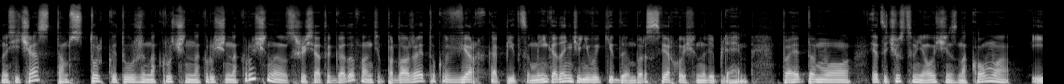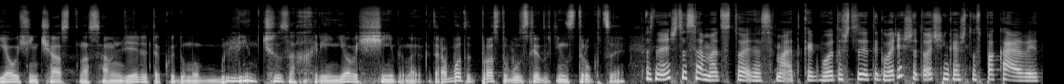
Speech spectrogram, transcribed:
Но сейчас там столько это уже накручено, накручено, накручено с 60-х годов, оно типа продолжает только вверх копиться. Мы никогда ничего не выкидываем, просто сверху еще налепляем. Поэтому это чувство мне очень знакомо, и я очень часто, на самом деле, такой думаю, блин, что за хрень? Я вообще не понимаю, как это работает, просто буду следовать инструкции. Знаешь, что самое отстойное, Самат? Как бы то, что ты говоришь, это очень, конечно, успокаивает.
